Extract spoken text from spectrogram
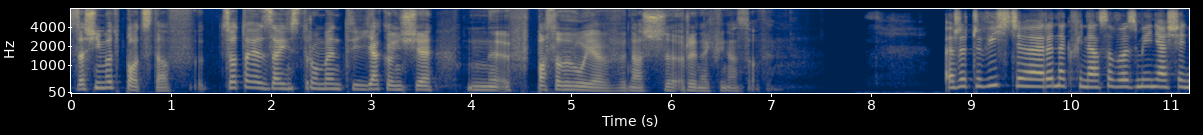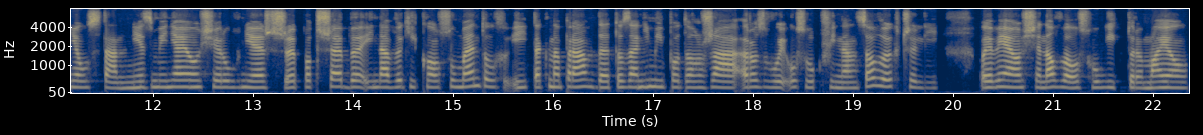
Zacznijmy od podstaw. Co to jest za instrument i jak on się mm, wpasowuje w nasz rynek finansowy? Rzeczywiście rynek finansowy zmienia się nieustannie, zmieniają się również potrzeby i nawyki konsumentów, i tak naprawdę to za nimi podąża rozwój usług finansowych, czyli pojawiają się nowe usługi, które mają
